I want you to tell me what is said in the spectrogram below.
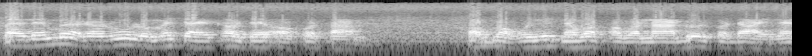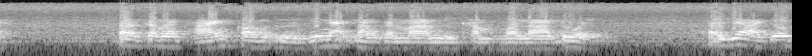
แต่ในเมื่อเรารู้ลมหายใจเข้าใจออกก็ตามเขาบอกวันนี้นะว่าภาวนาด้วยก็ได้นะถ้ากรรมฐานกองอื่นที่แนะนำกันมามีคำภาวนาด้วย ถ้าญาติโยม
